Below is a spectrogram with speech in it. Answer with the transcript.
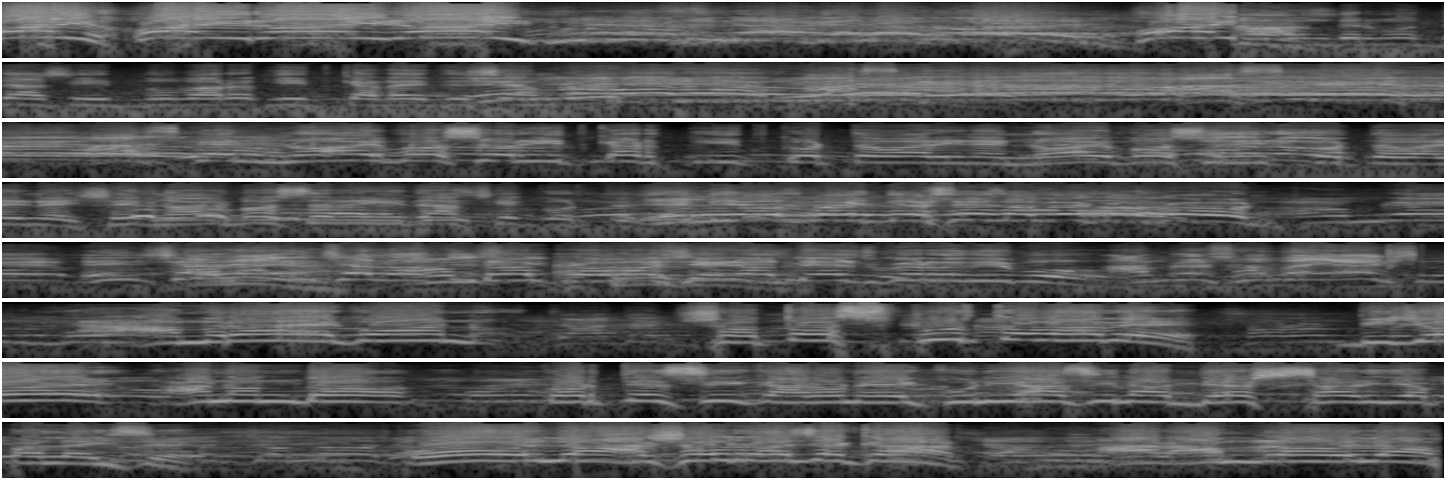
হয় হয় রয় রই। আমাদের মধ্যে আছে ঈদ মুবারক ঈদ কাটাইতেছি আমরা। আজকে নয় বছর ঈদ কাট ঈদ করতে পারি নাই নয় বছর ঈদ করতে পারি নাই সেই নয় বছরের ঈদ আজকে করতে ইলিয়াস ভাই দেশে যাবে কখন? আমরা ইনশাআল্লাহ ইনশাআল্লাহ আমরা প্রবাসীরা দেশ করে দিব। আমরা সবাই এক আমরা এখন স্বতঃস্ফূর্তভাবে বিজয় আনন্দ করতেছি কারণ এই কুনি হাসিনা দেশ ছাড়িয়ে পালাইছে। ও হইল আসল রাজাকার। আর আমরা হইলাম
